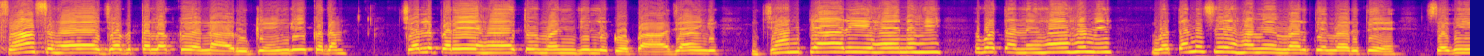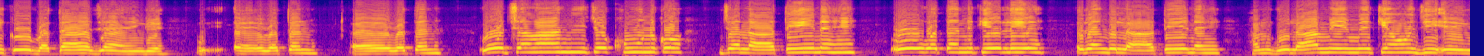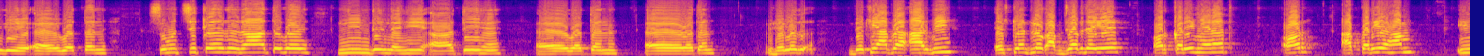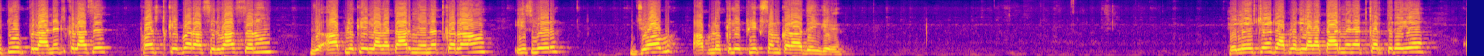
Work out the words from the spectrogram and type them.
सांस है, जब तलक ना रुकेंगे कदम। चल पड़े हैं तो मंजिल को पा जाएँगे। जान प्यारी है नहीं, वतन है हमें। वतन से हमें मरते मरते सभी को बता जाएँगे। ए, वतन ए, वतन, वो जवानी जो खून को जलाती नहीं ओ वतन के लिए रंग लाती नहीं। हम गुलामी में क्यों जिएँगे ए वतन? सोच कर रात भर नींद नहीं आती है ए वतन ए वतन। हेलो देखिए यहाँ पे आर्मी स्टूडेंट लोग, आप जग जाइए और करिए मेहनत, और आप करिए हम यूट्यूब प्लानट क्लासेस फ़र्स्ट के पर आशीर्वाद सर जो आप लोग की लगातार मेहनत कर रहा हूँ। इस बार जॉब आप लोग के लिए फिक्स हम करा देंगे। हेलो स्टूडेंट आप लोग लगातार मेहनत करते रहिए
